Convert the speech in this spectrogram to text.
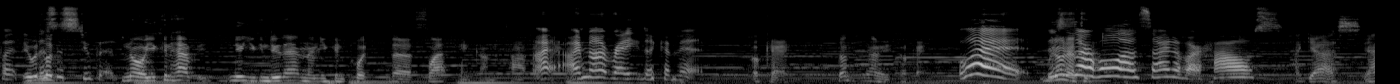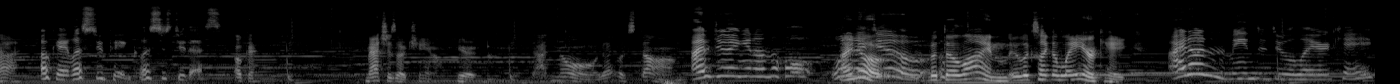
but It would this look- is stupid. No, you can have. No, you can do that, and then you can put the flat pink on the top. I think. I'm not ready to commit. Okay. Don't. I mean, okay. What? We this don't is have our to- whole outside of our house. I guess. Yeah. Okay, let's do pink. Let's just do this. Okay. Matches our channel. Here. No, that looks dumb. I'm doing it on the whole. What I did know, I do? but the line, it looks like a layer cake. I didn't mean to do a layer cake.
